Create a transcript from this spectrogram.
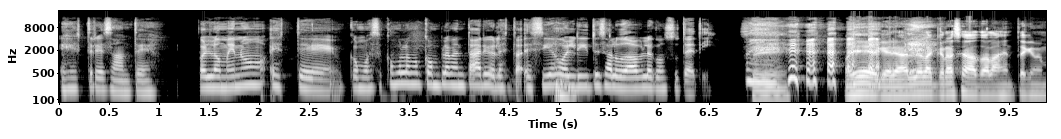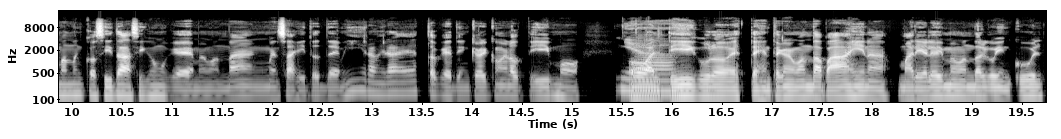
es estresante. Por lo menos, este, como eso es como lo complementario, él, está, él sigue gordito y saludable con su teti. Sí. Oye, quería darle las gracias a toda la gente que me mandan cositas, así como que me mandan mensajitos de, mira, mira esto, que tiene que ver con el autismo, o artículos, este, gente que me manda páginas. Mariel hoy me mandó algo bien cool,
